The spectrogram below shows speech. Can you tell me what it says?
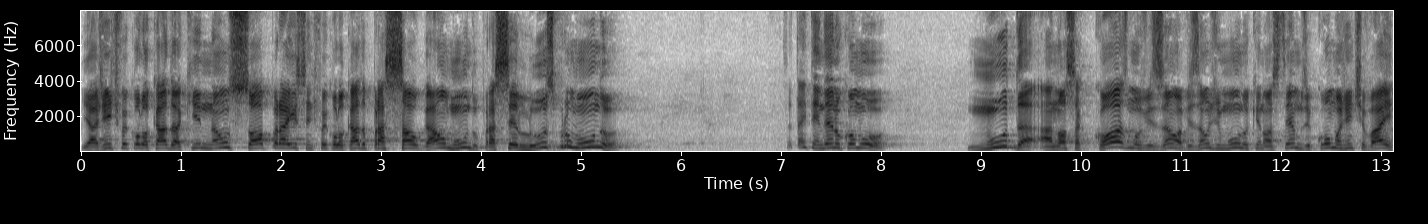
E a gente foi colocado aqui não só para isso, a gente foi colocado para salgar o mundo, para ser luz para o mundo. Você está entendendo como muda a nossa cosmovisão, a visão de mundo que nós temos e como a gente vai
